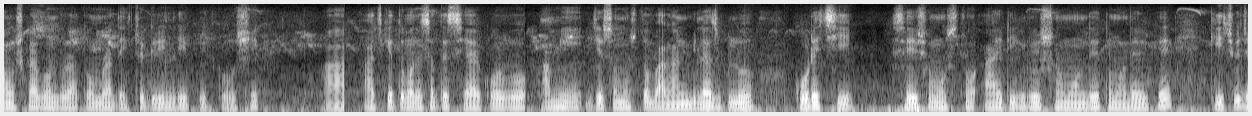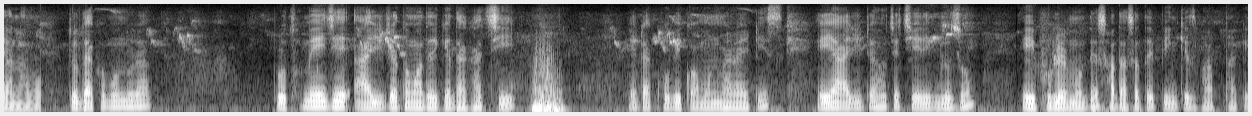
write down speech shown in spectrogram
নমস্কার বন্ধুরা, তোমরা দেখছ গ্রিন লিপ উইথ কৌশিক। আর আজকে তোমাদের সাথে শেয়ার করব, আমি যে সমস্ত বাগান বিলাসগুলো করেছি, সেই সমস্ত আইডিগুলোর সম্বন্ধে তোমাদেরকে কিছু জানাব। তো দেখো বন্ধুরা, প্রথমেই যে আইডিটা তোমাদেরকে দেখাচ্ছি, এটা খুবই কমন ভ্যারাইটিস এই আইডিটা হচ্ছে চেরি ব্লুজম এই ফুলের মধ্যে সাদা সাথে পিঙ্কেশ ভাব থাকে,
